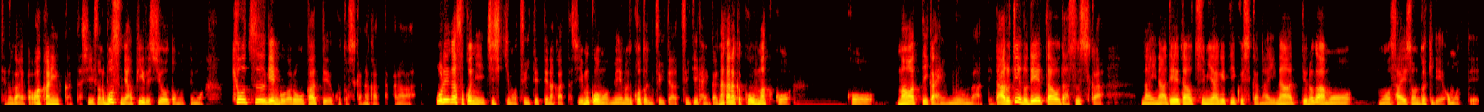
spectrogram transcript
ていうのがやっぱ分かりにくかったしそのボスにアピールしようと思っても共通言語が廊下っていうことしかなかったから俺がそこに知識もついてってなかったし向こうも目のことについてはついていかへんからなかなかこううまくこうこう回っていかへん部分があってある程度データを出すしかないなデータを積み上げていくしかないなっていうのがもうもう最初の時で思って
